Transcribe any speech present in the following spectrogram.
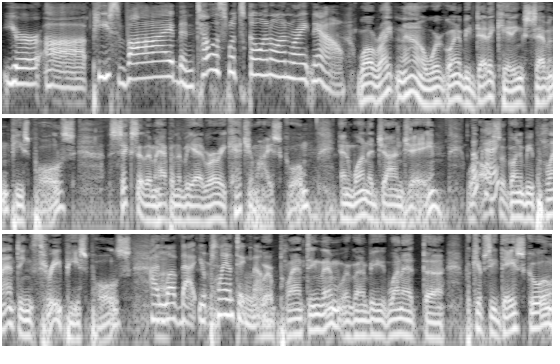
your uh, peace vibe. And tell us what's going on right now. well, right now we're going to be dedicating seven peace poles. Six of them happen to be at Roy C. Ketcham High School, and one at John Jay. We're Okay. also going to be planting three peace poles. I love that you're planting them. We're planting them. We're going to be one at uh, Poughkeepsie Day School,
